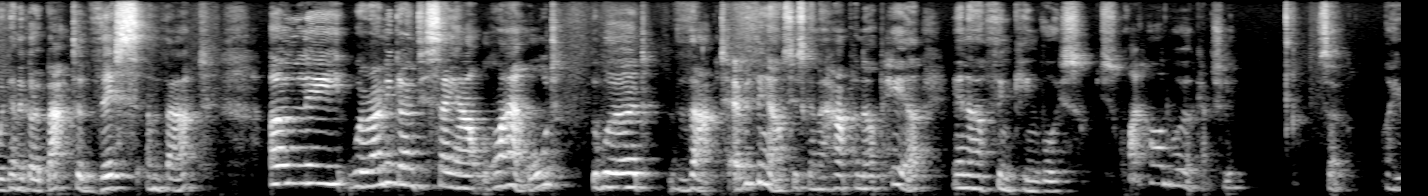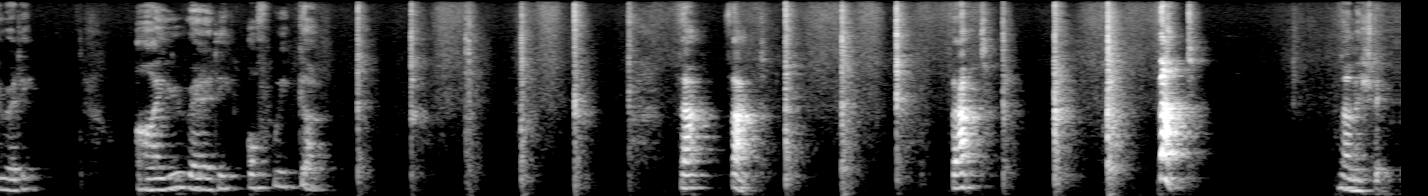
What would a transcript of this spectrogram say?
we're going to go back to this and that, only we're only going to say out loud the word that. Everything else is going to happen up here in our thinking voice, which is quite hard work actually. So, are you ready? Are you ready? Off we go. That, that, that, that. Managed it.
